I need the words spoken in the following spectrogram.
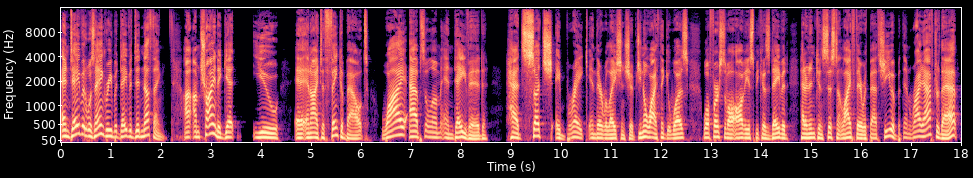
And David was angry, but David did nothing. I- am trying to get you and I to think about why Absalom and David had such a break in their relationship. Do you know why I think it was? Well, first of all, obvious because David had an inconsistent life there with Bathsheba, but then right after that,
